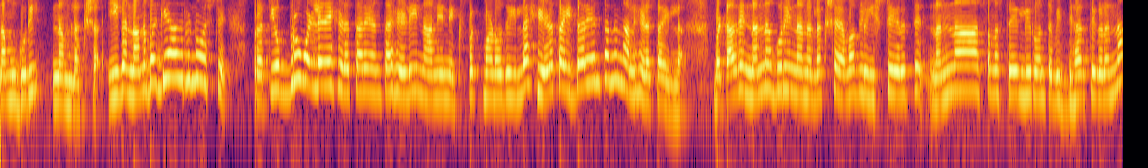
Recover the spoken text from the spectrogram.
ನಮ್ಮ ಗುರಿ ನಮ್ಮ ಲಕ್ಷ್ಯ. ಈಗ ನನ್ನ ಬಗ್ಗೆ ಆದ್ರೂ ಅಷ್ಟೇ. ಪ್ರತಿಯೊಬ್ಬರು ಒಳ್ಳೆಯದೇ ಹೇಳ್ತಾರೆ ಅಂತ ಹೇಳಿ ನಾನೇನು ಎಕ್ಸ್ಪೆಕ್ಟ್ ಮಾಡೋದು ಇಲ್ಲ, ಹೇಳ್ತಾ ಇದ್ದಾರೆ ಅಂತಲೂ ನಾನು ಹೇಳ್ತಾ ಇಲ್ಲ. ಬಟ್ ಆದರೆ ನನ್ನ ಗುರಿ, ನನ್ನ ಲಕ್ಷ್ಯ ಯಾವಾಗಲೂ ಇಷ್ಟೇ ಇರುತ್ತೆ. ನನ್ನ ಸಂಸ್ಥೆಯಲ್ಲಿರುವಂಥ ವಿದ್ಯಾರ್ಥಿಗಳನ್ನು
